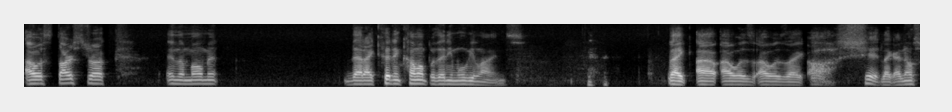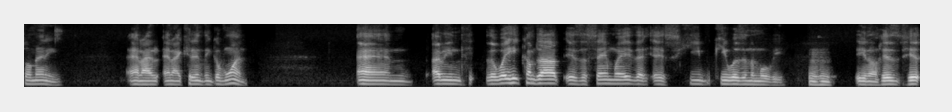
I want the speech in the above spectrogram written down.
I was starstruck in the moment that I couldn't come up with any movie lines. like I, I was I was like, oh shit, like I know so many. And I and I couldn't think of one. And I mean the way he comes out is the same way that is he he was in the movie. Mhm. You know, his, his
